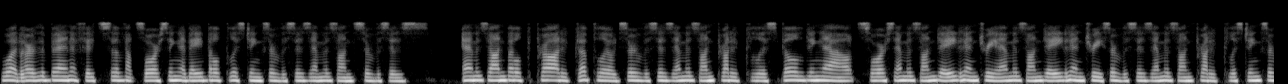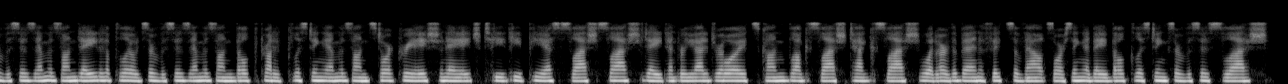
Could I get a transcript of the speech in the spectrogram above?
What are the benefits of outsourcing eBay bulk listing services? Amazon services. Amazon bulk product upload services, Amazon product list building outsource, Amazon data entry, Amazon data entry services, Amazon product listing services, Amazon data upload services, Amazon bulk product listing, Amazon store creation, https slash slash date entry adroits.com blog slash tag slash what are the benefits of outsourcing eBay bulk listing services slash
